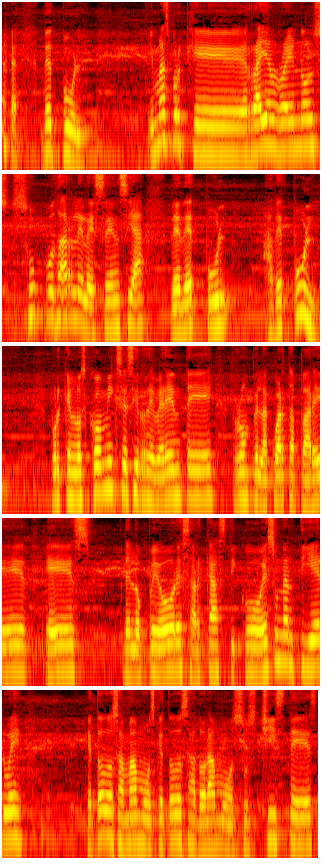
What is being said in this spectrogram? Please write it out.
Deadpool. Y más porque Ryan Reynolds supo darle la esencia de Deadpool a Deadpool. Porque en los cómics es irreverente, rompe la cuarta pared, es de lo peor, es sarcástico, es un antihéroe que todos amamos, que todos adoramos, sus chistes,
